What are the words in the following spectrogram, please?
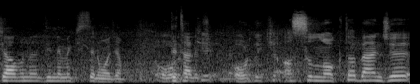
cevabını dinlemek isterim hocam. Detaylı Oradaki, şekilde. oradaki asıl nokta bence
